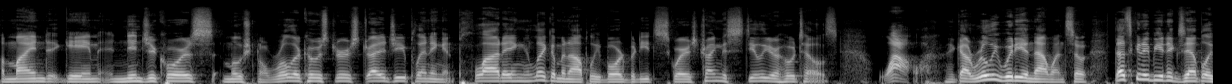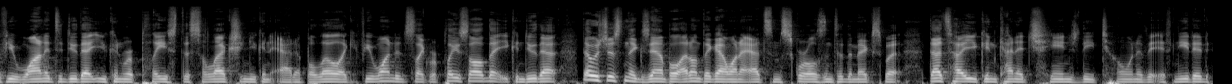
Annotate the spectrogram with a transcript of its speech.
a mind game ninja course, emotional roller coaster, strategy, planning, and plotting, like a Monopoly board, but each square is trying to steal your hotels. Wow, it got really witty in that one. So that's going to be an example. If you wanted to do that, you can replace the selection. You can add it below. Like if you wanted to like replace all that, you can do that. That was just an example. I don't think I want to add some squirrels into the mix, but that's how you can kind of change the tone of it if needed.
